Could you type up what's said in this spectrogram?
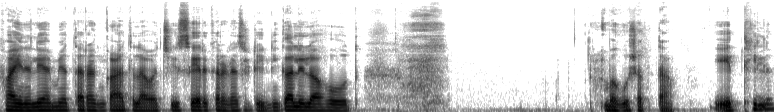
फायनली आम्ही आता रंकाळा तलावाची सैर करण्यासाठी निघालेलो आहोत. बघू शकता येथील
